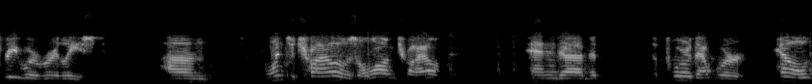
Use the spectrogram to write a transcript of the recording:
three were released. Um, went to trial. It was a long trial, and uh, the the four that were held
